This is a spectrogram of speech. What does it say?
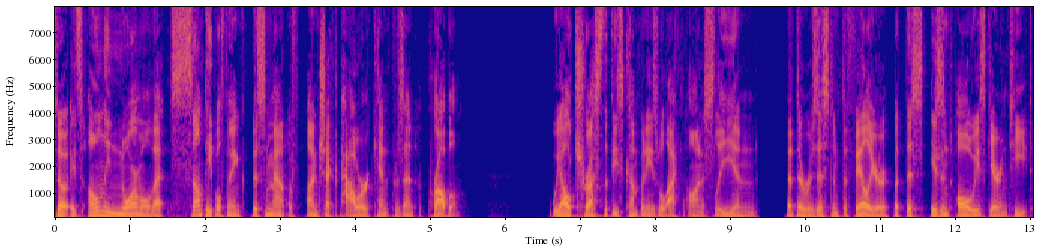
So it's only normal that some people think this amount of unchecked power can present a problem. We all trust that these companies will act honestly and that they're resistant to failure, but this isn't always guaranteed.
